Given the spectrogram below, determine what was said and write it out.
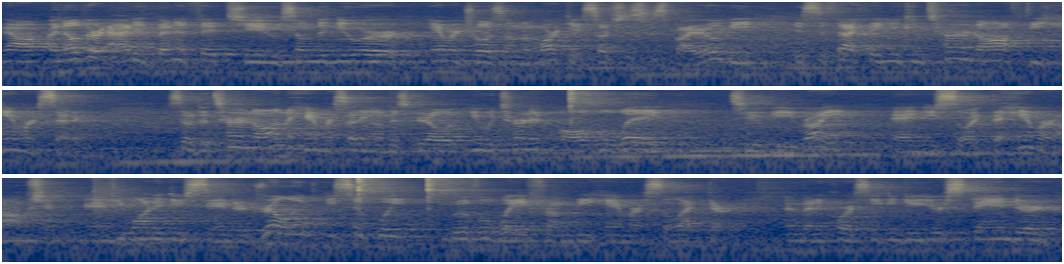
Now, another added benefit to some of the newer hammer drills on the market, such as this Ryobi, is the fact that you can turn off the hammer setting. So to turn on the hammer setting on this drill, you would turn it all the way to the right and you select the hammer option. And if you want to do standard drilling, you simply move away from the hammer selector. And then of course you can do your standard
